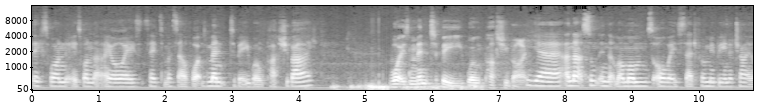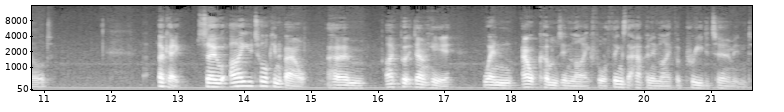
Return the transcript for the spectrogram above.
this one is one that I always say to myself: what is meant to be won't pass you by. What is meant to be won't pass you by. Yeah, and that's something that my mum's always said from me being a child. Okay, so are you talking about? Um, I put down here when outcomes in life or things that happen in life are predetermined.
